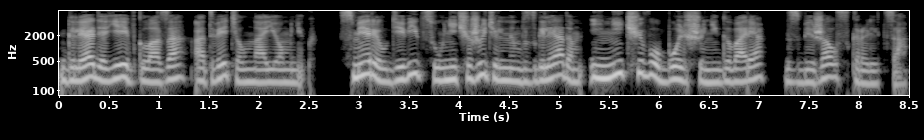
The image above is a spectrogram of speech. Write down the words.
Глядя ей в глаза, ответил наемник. Смерил девицу уничижительным взглядом и, ничего больше не говоря, сбежал с крыльца.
